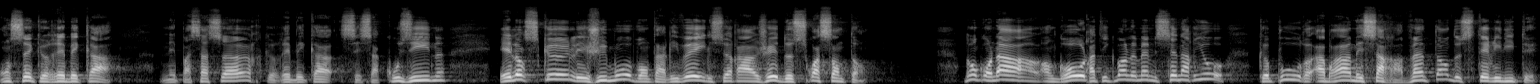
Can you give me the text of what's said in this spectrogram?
On sait que Rebecca n'est pas sa sœur, que Rebecca, c'est sa cousine. Et lorsque les jumeaux vont arriver, il sera âgé de 60 ans. Donc on a en gros pratiquement le même scénario que pour Abraham et Sarah, 20 ans de stérilité.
